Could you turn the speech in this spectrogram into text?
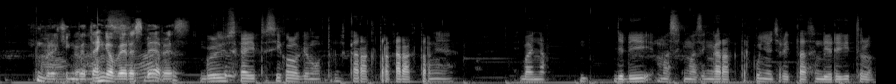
Breaking enggak. Bad nggak beres-beres. gue suka itu sih kalau Game of Thrones karakter karakternya banyak. Jadi masing-masing karakter punya cerita sendiri gitu loh.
